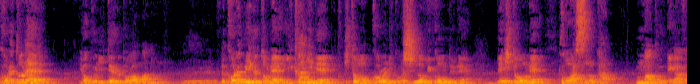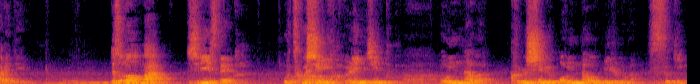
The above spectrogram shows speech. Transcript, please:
これとねよく似てるドラマなの。でこれ見るとねいかにね人の心にこう忍び込んでねで人をね壊すのかうまく描かれている。でそのまあシリーズで美しい隣人女は苦しむ女を見るのが好き。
